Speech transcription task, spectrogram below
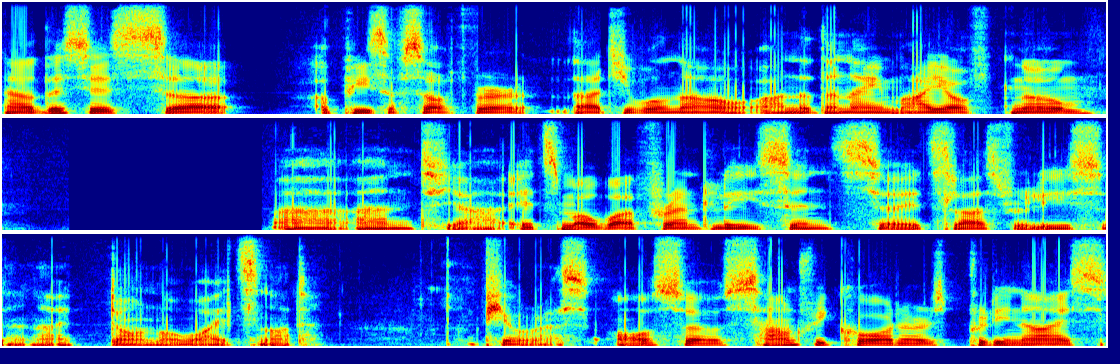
Now this is uh, a piece of software that you will know under the name Eye of GNOME. Uh, and yeah, it's mobile friendly since uh, its last release, and I don't know why it's not on PureOS. Also, sound recorder is pretty nice.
